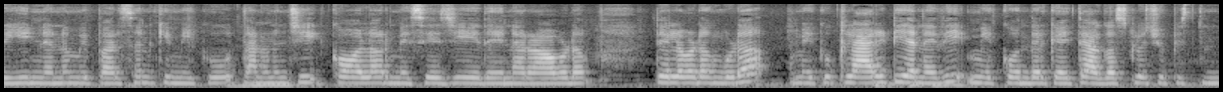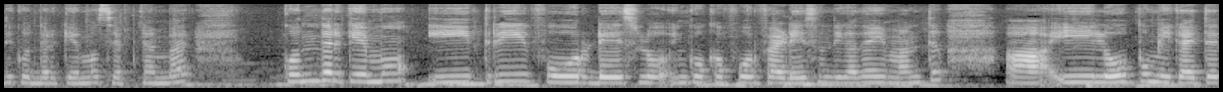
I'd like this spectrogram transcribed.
రీయూనియన్ మీ పర్సన్కి మీకు తన నుంచి కాల్ ఆర్ మెసేజ్ ఏదైనా రావడం తెలవడం కూడా మీకు క్లారిటీ అనేది మీకు కొందరికైతే ఆగస్ట్లో చూపిస్తుంది కొందరికేమో సెప్టెంబర్ కొందరికేమో ఈ త్రీ ఫోర్ డేస్లో ఇంకొక ఫోర్ ఫైవ్ డేస్ ఉంది కదా ఈ మంత్ ఈ లోపు మీకైతే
